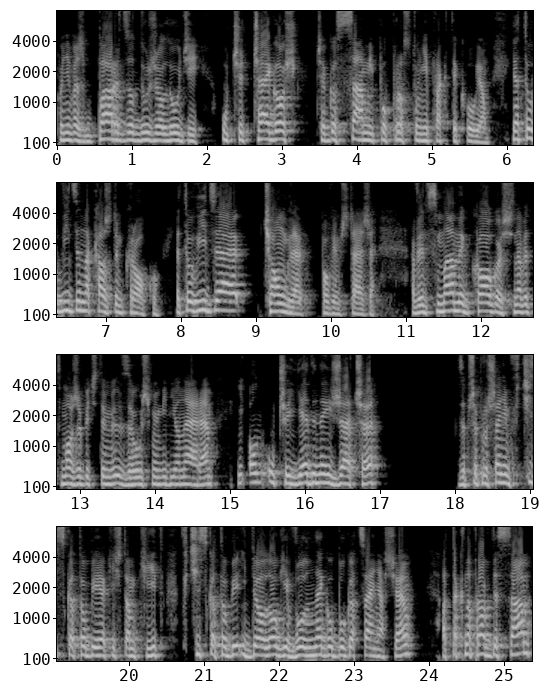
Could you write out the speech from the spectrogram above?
ponieważ bardzo dużo ludzi uczy czegoś, czego sami po prostu nie praktykują. Ja to widzę na każdym kroku. Ja to widzę ciągle, powiem szczerze. A więc mamy kogoś, nawet może być tym, załóżmy, milionerem, i on uczy jednej rzeczy, za przeproszeniem, wciska tobie jakiś tam kit, wciska tobie ideologię wolnego bogacenia się, a tak naprawdę sam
